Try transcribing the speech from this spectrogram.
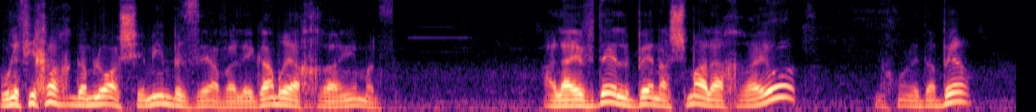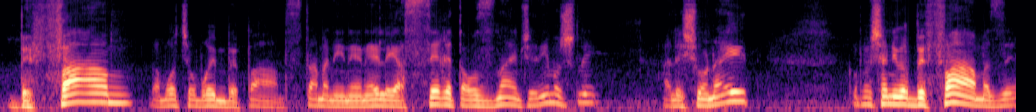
ולפיכך גם לא אשמים בזה, אבל לגמרי אחראים על זה. על ההבדל בין אשמה לאחריות, אנחנו נדבר בפעם, למרות שאומרים בפעם, סתם אני נהנה לייסר את האוזניים של אמא שלי, הלשונאית. כל פעם שאני אומר בפעם, אז זה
